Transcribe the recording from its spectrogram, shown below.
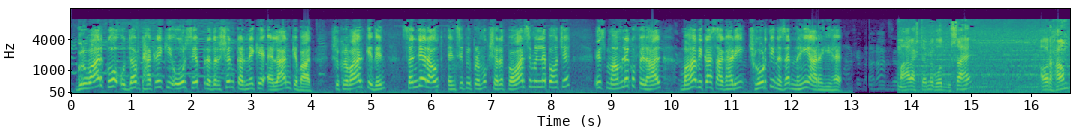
गुरुवार को उद्धव ठाकरे की ओर से प्रदर्शन करने के ऐलान के बाद शुक्रवार के दिन संजय राउत एनसीपी प्रमुख शरद पवार से मिलने पहुँचे। इस मामले को फ़िलहाल महाविकास आघाड़ी छोड़ती नज़र नहीं आ रही है। महाराष्ट्र में बहुत गुस्सा है और हम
